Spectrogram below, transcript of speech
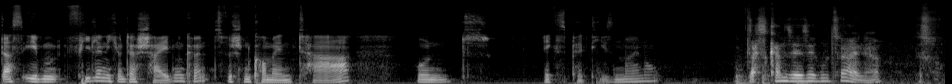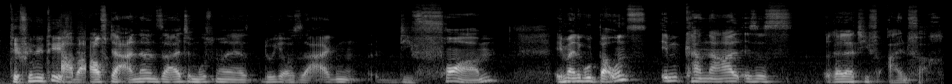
dass eben viele nicht unterscheiden können zwischen Kommentar und Expertisenmeinung? Das kann sehr, sehr gut sein, ja. Das, definitiv. Aber auf der anderen Seite muss man ja durchaus sagen, die Form. Ich meine, gut, bei uns im Kanal ist es relativ einfach.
